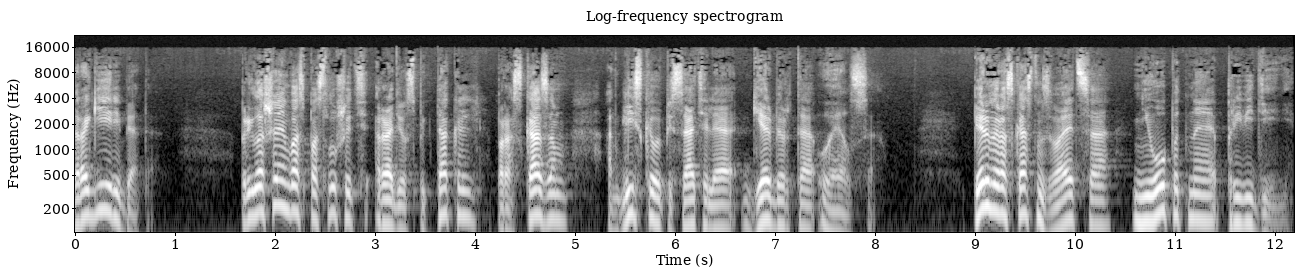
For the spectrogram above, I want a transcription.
Дорогие ребята, приглашаем вас послушать радиоспектакль по рассказам английского писателя Герберта Уэллса. Первый рассказ называется «Неопытное привидение».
